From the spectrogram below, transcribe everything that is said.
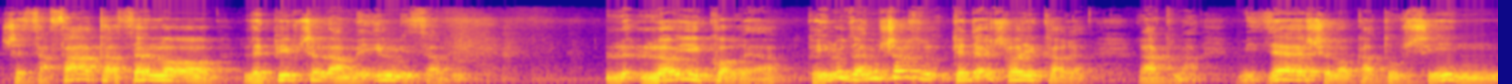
ששפה תעשה לו לפיו של המעיל מסביב. לא יקורע, כאילו זה המשך כדי שלא יקרע. רק מה? מזה שלא כתוב שין,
